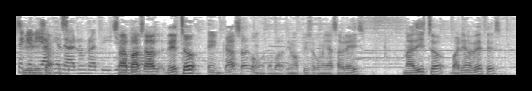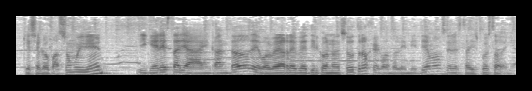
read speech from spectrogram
Se Sí, quería se quedar un ratillo. Se ha pasado, de hecho, en casa, como compartimos piso, como ya sabréis, me ha dicho varias veces que se lo pasó muy bien y que él está ya encantado de volver a repetir con nosotros, que cuando le invitemos él está dispuesto a venir.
